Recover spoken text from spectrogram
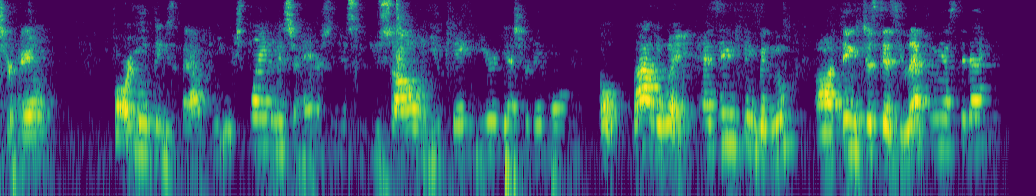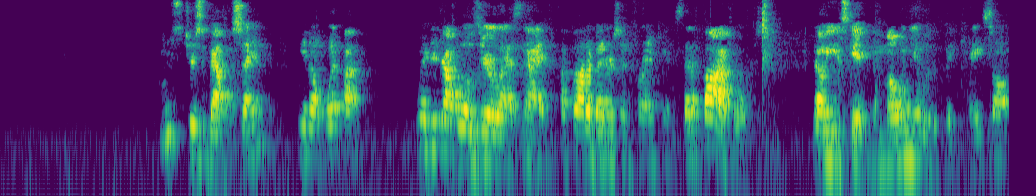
Mr. Hale, before we move things about, can you explain to Mr. Henderson just what you saw when you came here yesterday morning? Oh, by the way, has anything been moved? Uh, things just as you left them yesterday? It's just about the same. You know, when I when you drop below zero last night, I thought I better send Frankie instead of Fire Force. No use getting pneumonia with a big case on.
